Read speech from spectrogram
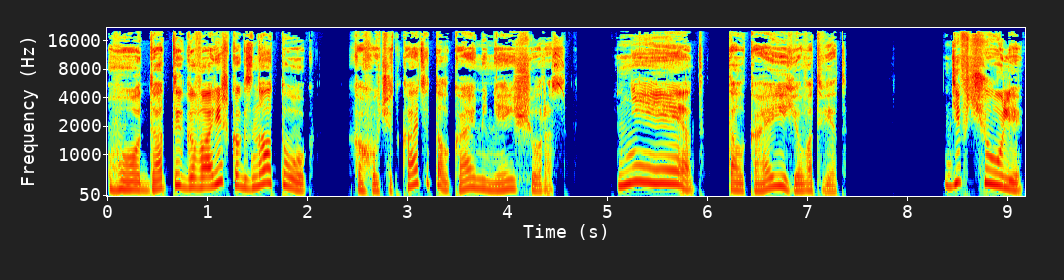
«О, да ты говоришь, как знаток!» — хохочет Катя, толкая меня еще раз. «Нет!» — толкая ее в ответ. «Девчули!»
